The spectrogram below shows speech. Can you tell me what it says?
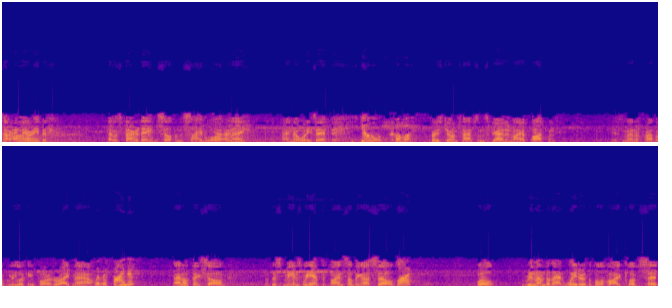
Sorry, Mary, but that was Farraday himself on the sidewalk, and I, I know what he's after. You, of course. First, Joan Thompson's gun in my apartment. His men are probably looking for it right now. Will they find it? I don't think so. But this means we have to find something ourselves. What? Well, remember that waiter at the Boulevard Club said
